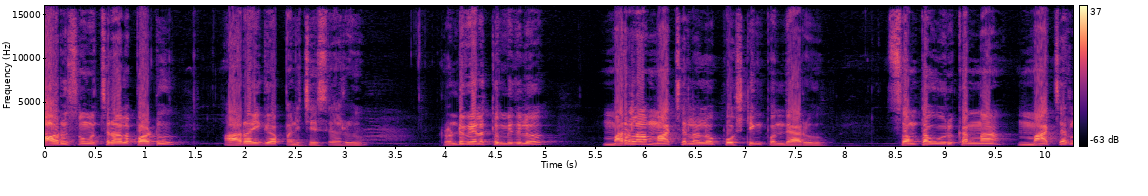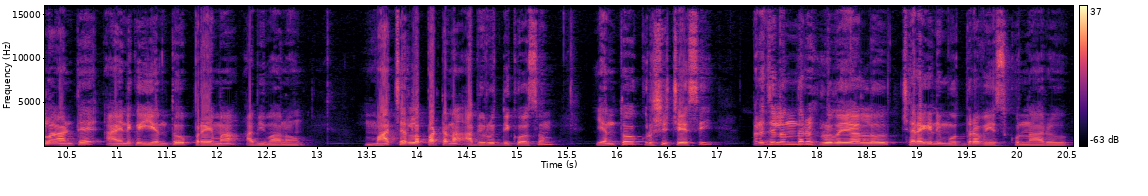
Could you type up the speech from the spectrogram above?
ఆరు సంవత్సరాల పాటు ఆర్ఐగా పనిచేశారు. రెండు వేల తొమ్మిదిలో మరలా మాచర్లలో పోస్టింగ్ పొందారు. సొంత ఊరు కన్నా మాచర్ల అంటే ఆయనకు ఎంతో ప్రేమ అభిమానం. మాచర్ల పట్టణ అభివృద్ధి కోసం ఎంతో కృషి చేసి ప్రజలందరి హృదయాల్లో చెరగని ముద్ర వేసుకున్నారు.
